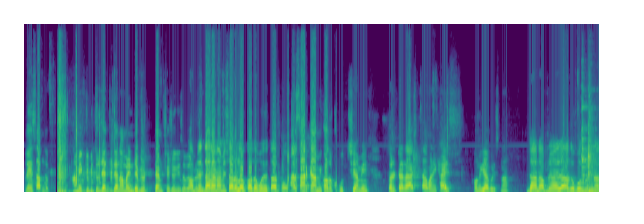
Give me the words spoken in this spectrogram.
প্লিজ আপনি আমি একটু ভিতরে যাইতে দেন আমার ইন্টারভিউ টাইম শেষ হয়ে গেছে আপনি দাঁড়ান আমি স্যারের লোক কথা বলি তারপর। আর স্যারকে আমি কত বুঝছি আমি। শরীরটা রাখ চা পানি খাইস কোনো গিয়া করিস না। যান আপনি আগে বলবেন না।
